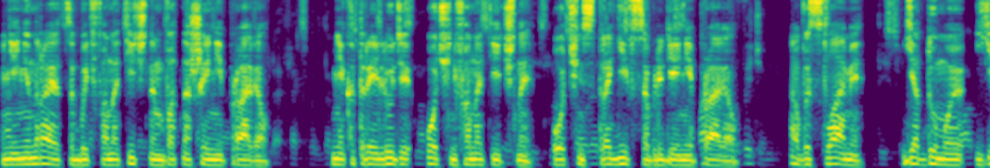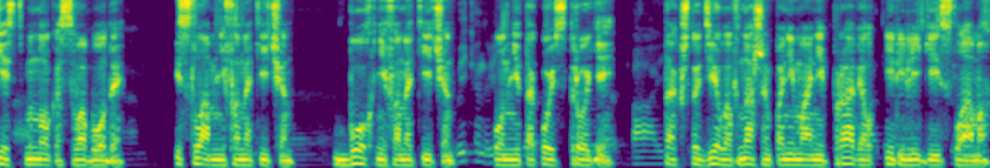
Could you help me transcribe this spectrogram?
Мне не нравится быть фанатичным в отношении правил. Некоторые люди очень фанатичны, очень строги в соблюдении правил. А в исламе, я думаю, есть много свободы. Ислам не фанатичен. Бог не фанатичен, Он не такой строгий. Так что дело в нашем понимании правил и религии ислама.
